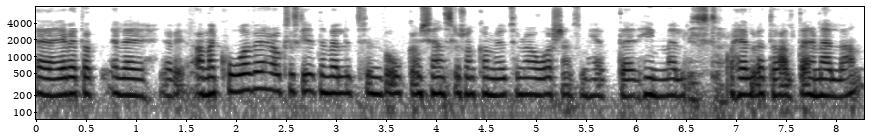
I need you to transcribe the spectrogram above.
Eh, Jag vet att, eller vet, Anna Kover har också skrivit en väldigt fin bok om känslor som kom ut för några år sedan som heter Himmel och helvete och allt däremellan.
